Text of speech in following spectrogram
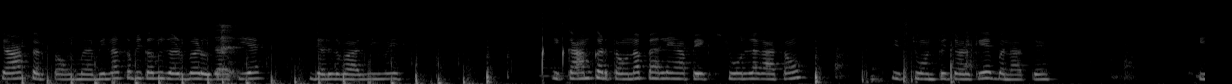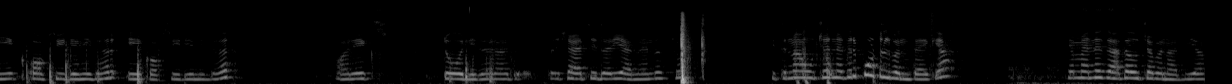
क्या करता हूँ मैं? भी ना कभी कभी गड़बड़ हो जाती है जल्दबाजी में। एक काम करता हूँ ना, पहले यहाँ पे एक स्टोन लगाता हूँ। इस स्टोन पे चढ़ के बनाते हैं। एक ऑक्सीडियन इधर, एक ऑक्सीडियन इधर और एक स्टोन इधर आ जाए तो शायद से इधर ही आना है दोस्तों इतना ऊँचा नदर पोर्टल बनता है क्या? या मैंने ज़्यादा ऊँचा बना दिया?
